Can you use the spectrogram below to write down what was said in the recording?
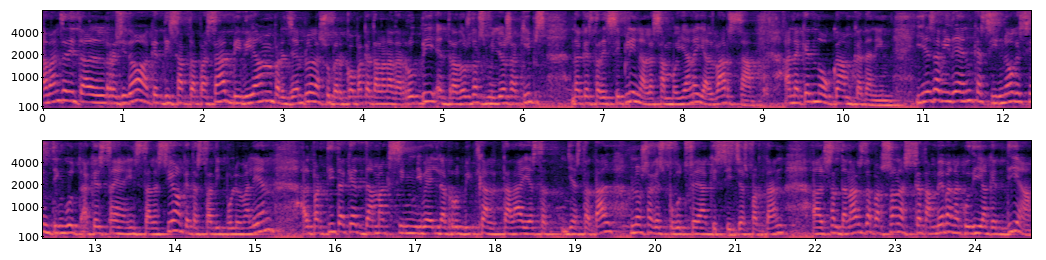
Abans ha dit el regidor, aquest dissabte passat vivíem, per exemple, la Supercopa Catalana de Rugby entre dos dels millors equips d'aquesta disciplina, la Sant Boiana i el Barça, en aquest nou camp que tenim. I és evident que si no haguéssim tingut aquesta instal·lació, aquest estadi polivalent, el partit aquest de màxim nivell del rugby català i, estatal no s'hagués pogut fer aquí a Sitges. Per tant, els centenars de persones que també van acudir aquest dia,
